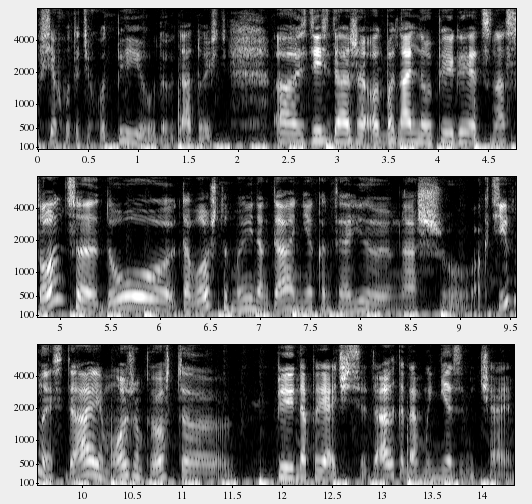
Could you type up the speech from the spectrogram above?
всех вот этих вот периодах, да, то есть а, здесь даже от банального перегреться на солнце до того, что мы иногда не контролируем нашу активность, да, и можем просто перенапрячься, да, когда мы не замечаем.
